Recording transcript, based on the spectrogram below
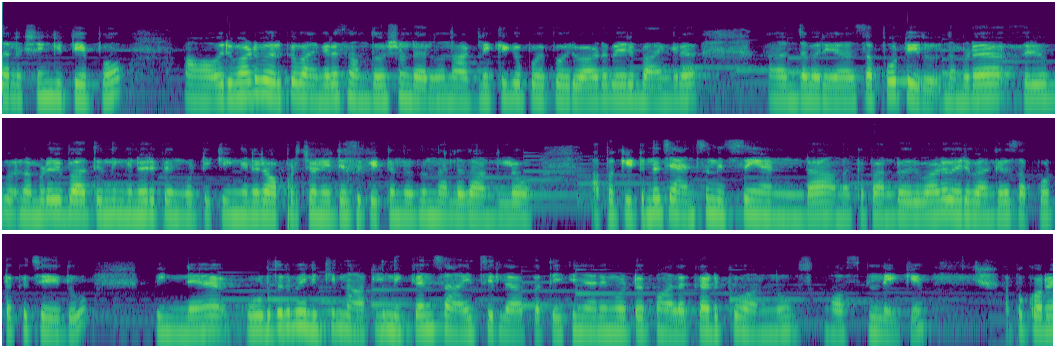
സെലക്ഷൻ കിട്ടിയപ്പോൾ ഒരുപാട് പേർക്ക് ഭയങ്കര സന്തോഷമുണ്ടായിരുന്നു. നാട്ടിലേക്കൊക്കെ പോയപ്പോൾ ഒരുപാട് പേര് ഭയങ്കര എന്താ പറയുക സപ്പോർട്ട് ചെയ്തു. നമ്മുടെ ഒരു നമ്മുടെ വിഭാഗത്തിൽ നിന്ന് ഇങ്ങനെ ഒരു പെൺകുട്ടിക്ക് ഇങ്ങനെ ഒരു ഓപ്പർച്യൂണിറ്റീസ് കിട്ടുന്നത് നല്ലതാണല്ലോ. അപ്പോൾ കിട്ടുന്ന ചാൻസ് മിസ് ചെയ്യണ്ട എന്നൊക്കെ പറഞ്ഞിട്ട് ഒരുപാട് പേര് ഭയങ്കര സപ്പോർട്ടൊക്കെ ചെയ്തു. പിന്നെ കൂടുതലും എനിക്ക് നാട്ടിൽ നിൽക്കാൻ സാധിച്ചില്ല. അപ്പോഴത്തേക്ക് ഞാൻ ഇങ്ങോട്ട് പാലക്കാടേക്ക് വന്നു ഹോസ്റ്റലിലേക്ക് അപ്പോൾ കുറേ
